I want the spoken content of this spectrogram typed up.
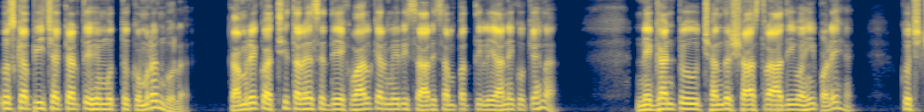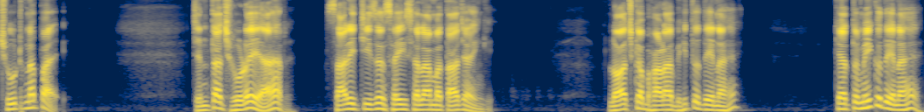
उसका पीछा करते हुए मुत्तु कुमरन बोला, कमरे को अच्छी तरह से देखभाल कर मेरी सारी संपत्ति ले आने को कहना। निघंटू छंद शास्त्र आदि वहीं पड़े हैं। कुछ छूट न पाए। चिंता छोड़ो यार, सारी चीज़ें सही सलामत आ जाएँगी। लॉज का भाड़ा भी तो देना है। क्या तुम्ही को देना है?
